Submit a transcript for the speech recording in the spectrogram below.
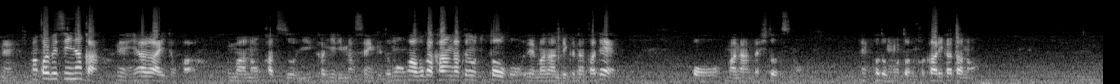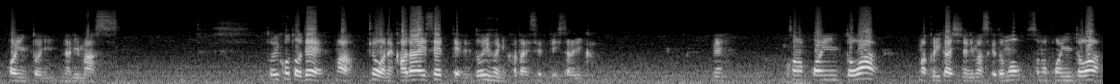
ね。まあこれ別になんかね、野外とか馬の活動に限りませんけども、まあ僕は感覚の統合で学んでいく中で、こう学んだ一つの、ね、子供との関わり方のポイントになります。ということで、まあ、今日はね、課題設定ね、どういうふうに課題設定したらいいか。ね。そのポイントは、まあ、繰り返しになりますけども、そのポイントは、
